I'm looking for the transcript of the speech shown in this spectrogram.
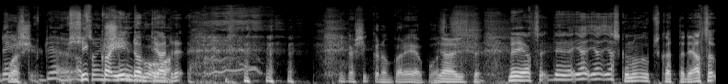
Det är en choklask. sk- det är alltså en Skicka in dem till adre- Ni kan skicka dem per e-post. Ja, just det. Nej, alltså, jag, jag, jag skulle nog uppskatta det. Alltså,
